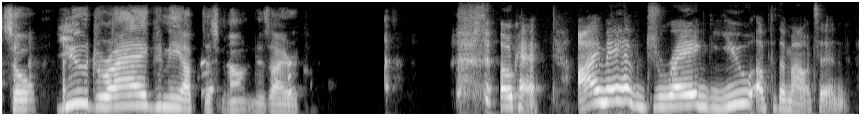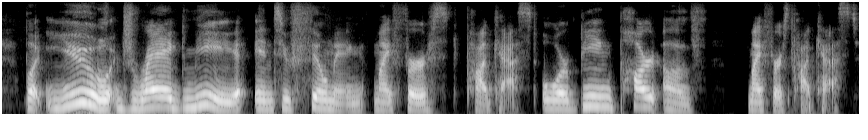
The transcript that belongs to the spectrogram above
So you dragged me up this mountain, as I recall. Okay, I may have dragged you up the mountain, but you dragged me into filming my first podcast or being part of my first podcast.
